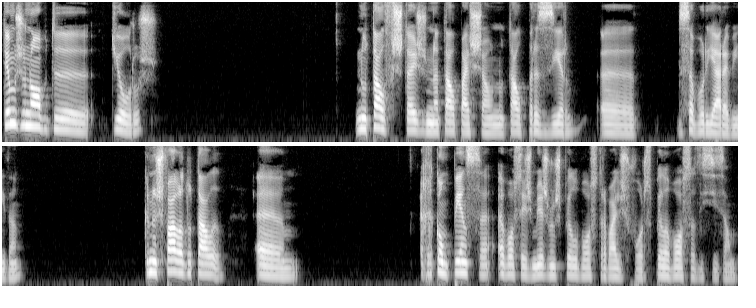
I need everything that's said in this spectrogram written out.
Temos o nobre de, de ouros, no tal festejo, na tal paixão, no tal prazer uh, de saborear a vida, que nos fala do tal uh, recompensa a vocês mesmos pelo vosso trabalho e esforço, pela vossa decisão.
